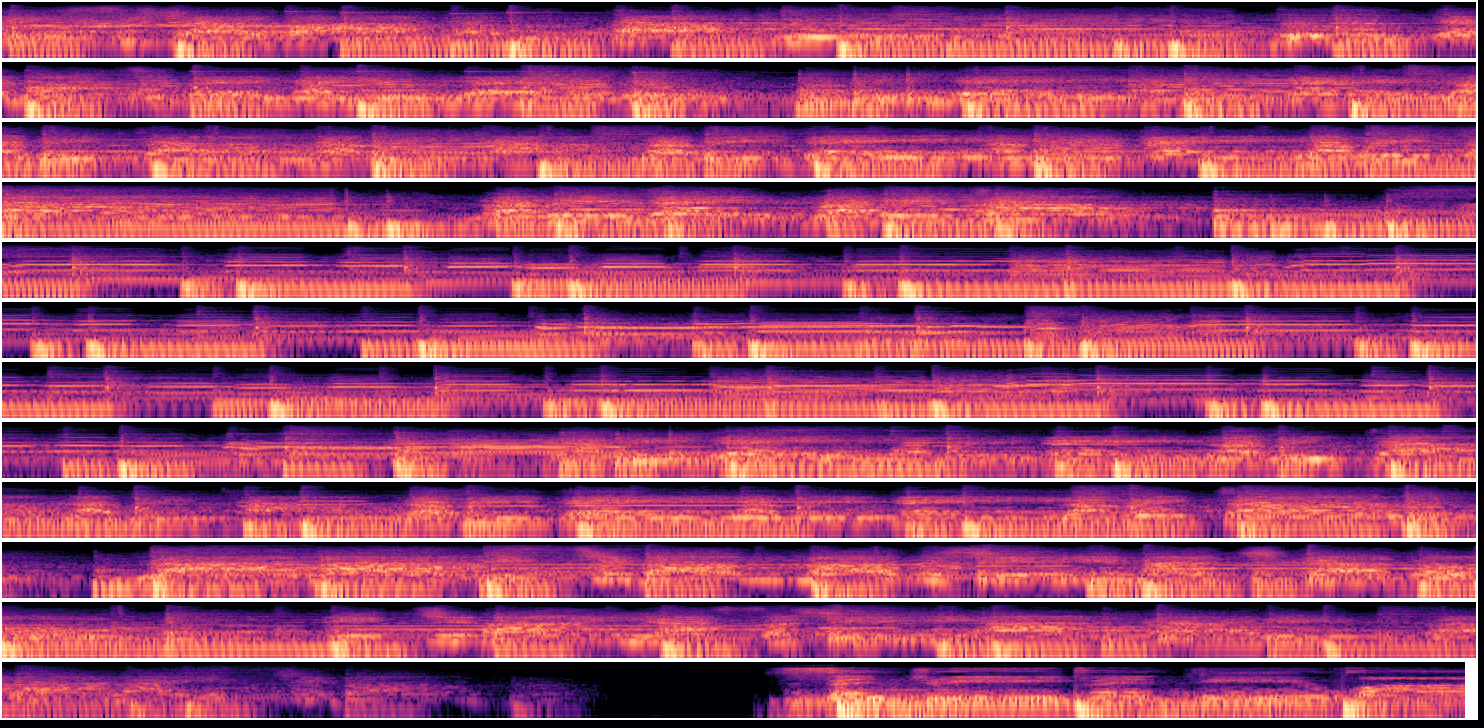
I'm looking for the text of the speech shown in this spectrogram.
イスシャワーが歌う」「ブーケ持つ手が揺れる」「ラビデイラビデイラビタラタラビデイ」Every day, every day, every time. ララ一番眩しい街角。一番優しい明かり。ラララ一番。Century 21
